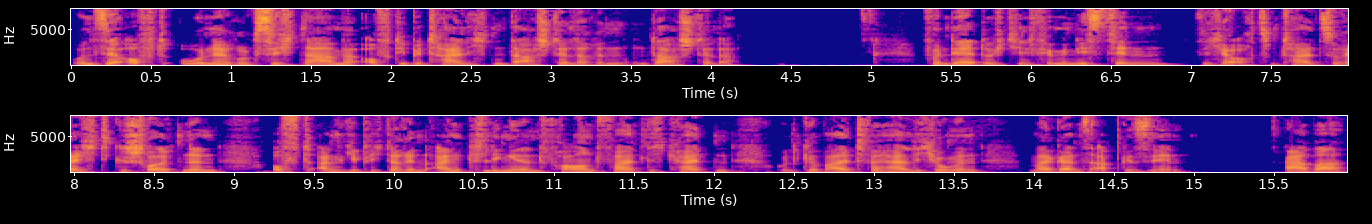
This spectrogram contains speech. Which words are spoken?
und sehr oft ohne Rücksichtnahme auf die beteiligten Darstellerinnen und Darsteller von der durch die Feministinnen, sicher auch zum Teil zu Recht gescholtenen, oft angeblich darin anklingenden Frauenfeindlichkeiten und Gewaltverherrlichungen mal ganz abgesehen. Aber,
